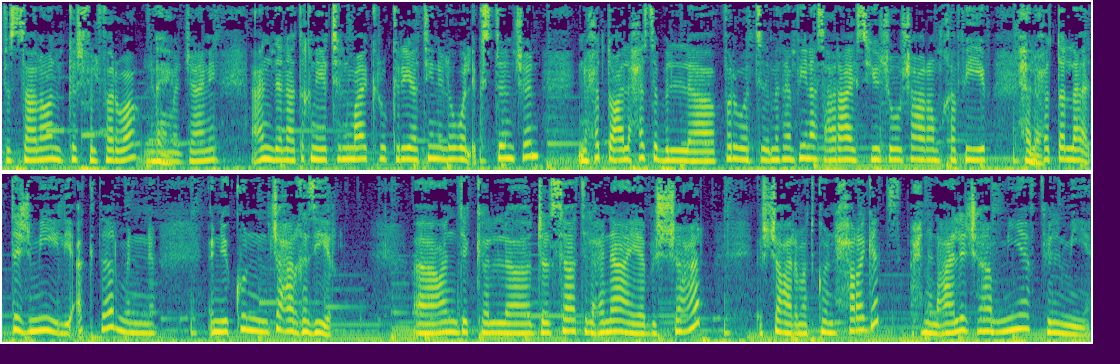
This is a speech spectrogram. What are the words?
في الصالون كشف الفروة اللي هو أي. مجاني. عندنا تقنية ال micro keratin اللي هو ال extension. نحطه على حسب الفروة مثلا في ناس عرايس يجوا شعرهم خفيف. حلو. نحط له تجميلي أكثر من إنه يكون شعر غزير. عندك ال- جلسات العناية بالشعر. الشعر لما تكون حرقت إحنا نعالجها مية في المية.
